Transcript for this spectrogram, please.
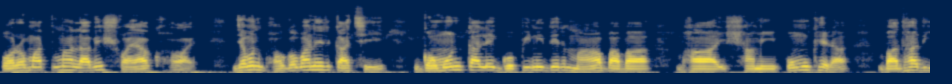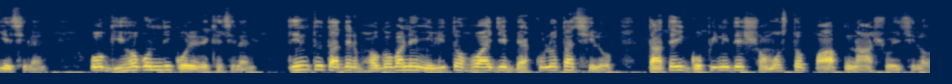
পরমাত্মা লাভে সহায়ক হয়। যেমন ভগবানের কাছে গমনকালে গোপিনীদের মা, বাবা, ভাই, স্বামী প্রমুখেরা বাধা দিয়েছিলেন ও গৃহবন্দী করে রেখেছিলেন। কিন্তু তাদের ভগবানে মিলিত হওয়ায় যে ব্যাকুলতা ছিল, তাতেই গোপিনীদের সমস্ত পাপ নাশ হয়েছিল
